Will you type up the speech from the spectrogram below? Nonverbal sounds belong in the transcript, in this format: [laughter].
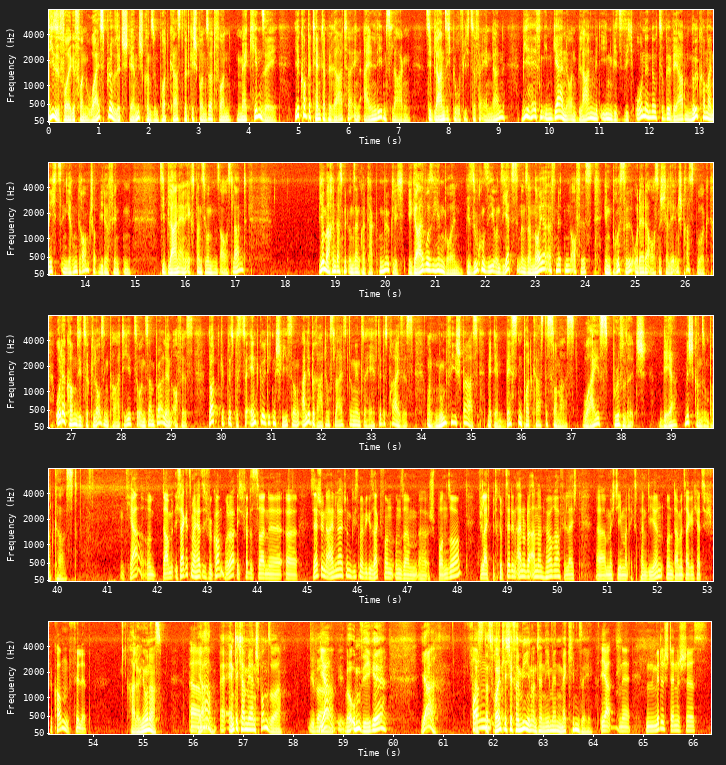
Diese Folge von Wise Privilege, der Mischkonsum-Podcast, wird gesponsert von McKinsey, Ihr kompetenter Berater in allen Lebenslagen. Sie planen sich beruflich zu verändern? Wir helfen Ihnen gerne und planen mit Ihnen, wie Sie sich ohne nur zu bewerben 0, nichts in Ihrem Traumjob wiederfinden. Sie planen eine Expansion ins Ausland? Wir machen das mit unseren Kontakten möglich, egal wo Sie hinwollen. Besuchen Sie uns jetzt in unserem neu eröffneten Office in Brüssel oder der Außenstelle in Straßburg. Oder kommen Sie zur Closing Party zu unserem Berlin Office. Dort gibt es bis zur endgültigen Schließung alle Beratungsleistungen zur Hälfte des Preises. Und nun viel Spaß mit dem besten Podcast des Sommers, Wise Privilege, der Mischkonsum-Podcast. Ja, und damit, ich sage jetzt mal herzlich willkommen, oder? Ich fand, es war eine äh, sehr schöne Einleitung, diesmal wie gesagt von unserem äh, Sponsor. Vielleicht betrifft es ja den einen oder anderen Hörer, vielleicht äh, möchte jemand expandieren und damit sage ich herzlich willkommen, Philipp. Hallo Jonas. Ähm, ja, äh, endlich haben wir einen Sponsor. Über, ja. über Umwege. Ja, Von, das, das freundliche Familienunternehmen McKinsey. Ja, ne, ein mittelständisches,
